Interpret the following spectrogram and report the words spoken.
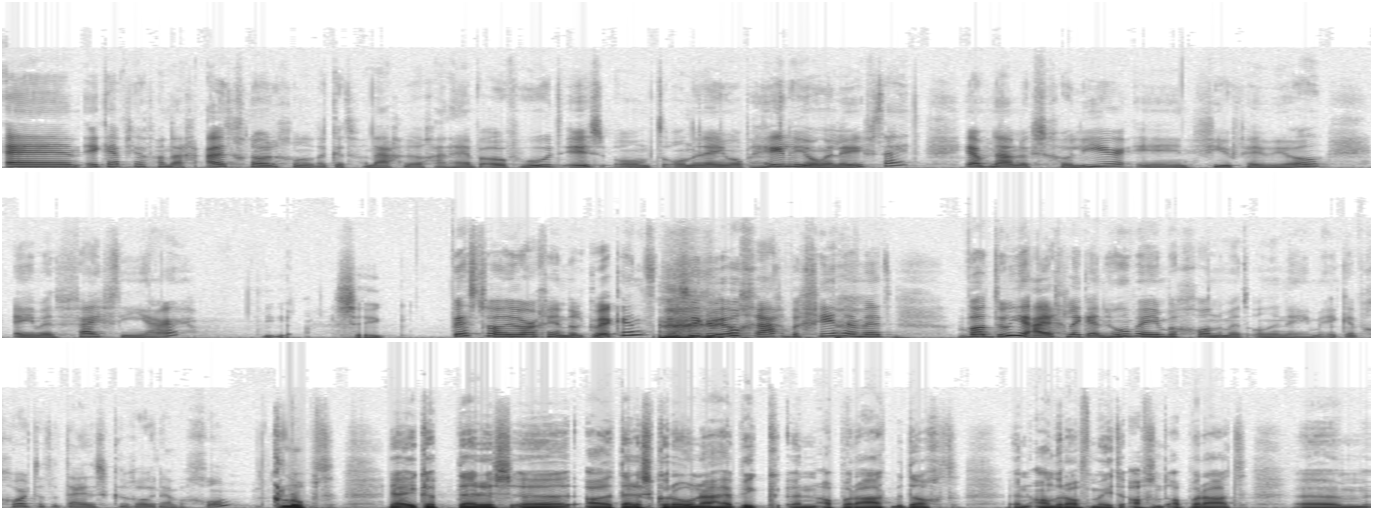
En ik heb jou vandaag uitgenodigd omdat ik het vandaag wil gaan hebben over hoe het is om te ondernemen op hele jonge leeftijd. Je bent namelijk scholier in 4 VWO en je bent 15 jaar. Ja, zeker. Best wel heel erg indrukwekkend. Dus ik wil graag beginnen met wat doe je eigenlijk en hoe ben je begonnen met ondernemen? Ik heb gehoord dat het tijdens corona begon. Klopt. Ja, ik heb tijdens, uh, uh, tijdens corona heb ik een apparaat bedacht. Een anderhalf meter afstandapparaat. Um,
